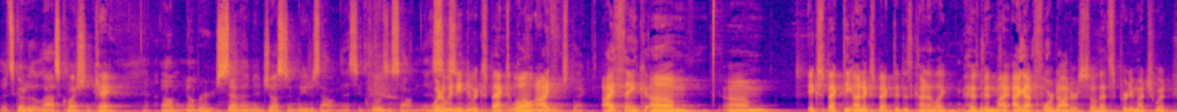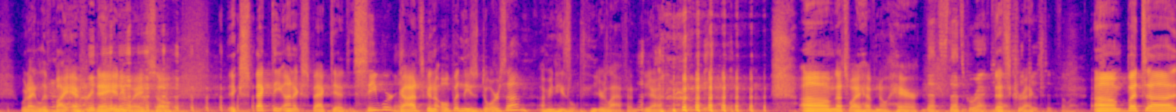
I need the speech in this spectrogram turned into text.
let's go to the last question. Okay. Um, number seven, and Justin lead us out in this and close us out in this. What do we need to expect? Well, I, expect? I think um, um, expect the unexpected is kind of like has been my. I got four daughters, so that's pretty much what what I live by every day anyway. So expect the unexpected. See where God's going to open these doors up. I mean, he's you're laughing, yeah. Um, that's why I have no hair. That's that's correct. That's yes, correct. Um, but. Uh,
